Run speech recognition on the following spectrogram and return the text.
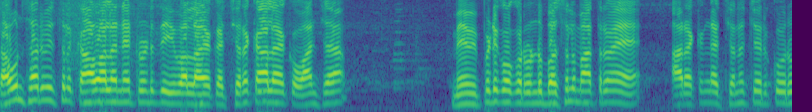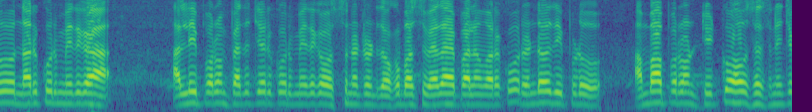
టౌన్ సర్వీసులు కావాలనేటువంటిది వాళ్ళ యొక్క చిరకాల యొక్క వాంఛ. మేము ఇప్పటికి ఒక రెండు బస్సులు మాత్రమే ఆ రకంగా చిన్న చెరుకూరు నరుకూరు మీదుగా అల్లీపురం పెద్ద చెరుకూరు మీదుగా వస్తున్నటువంటిది ఒక బస్సు వేదాయపాలెం వరకు. రెండవది ఇప్పుడు అంబాపురం టిట్కో హౌసెస్ నుంచి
